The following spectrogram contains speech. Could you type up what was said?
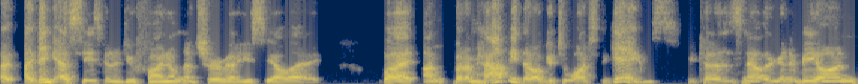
I, I think SC is going to do fine. I'm not sure about UCLA but I'm but I'm happy that I'll get to watch the games because now they're going to be on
